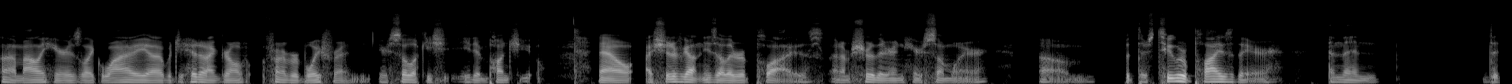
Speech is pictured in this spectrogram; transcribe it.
Uh, Molly here is like, why uh, would you hit on a girl in front of her boyfriend? You're so lucky she, he didn't punch you. Now, I should have gotten these other replies, and I'm sure they're in here somewhere. Um, but there's two replies there, and then the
